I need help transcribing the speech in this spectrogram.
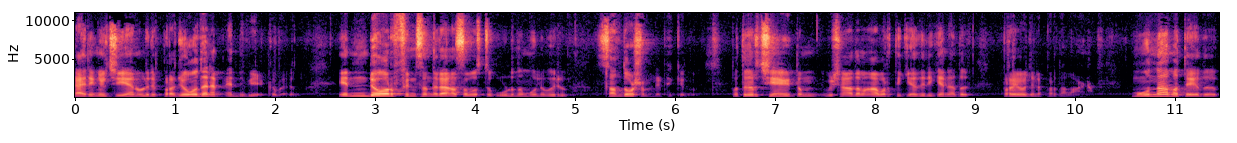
കാര്യങ്ങൾ ചെയ്യാനുള്ളൊരു പ്രചോദനം എന്നിവയൊക്കെ വരുന്നു. എൻഡോർഫിൻസ് എന്ന രാസവസ്തു കൂടുന്ന മൂലം ഒരു സന്തോഷം ലഭിക്കുന്നു. അപ്പോൾ തീർച്ചയായിട്ടും വിഷാദം ആവർത്തിക്കാതിരിക്കാൻ അത് പ്രയോജനപ്രദമാണ്. മൂന്നാമത്തേത്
